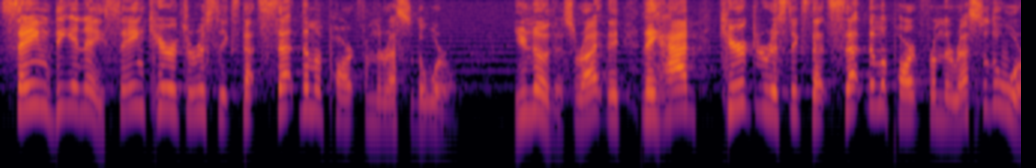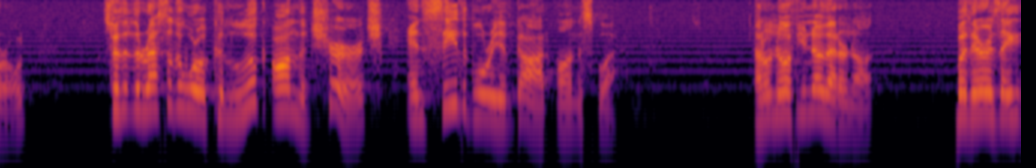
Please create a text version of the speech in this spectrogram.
same DNA, same characteristics that set them apart from the rest of the world. You know this, right? They, they had characteristics that set them apart from the rest of the world so that the rest of the world could look on the church and see the glory of God on display. I don't know if you know that or not, but there is a,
